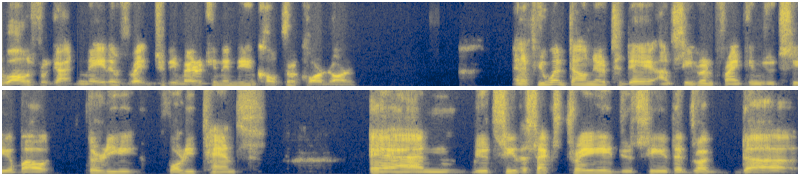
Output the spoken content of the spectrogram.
the Wall of Forgotten Natives, right into the American Indian Cultural Corridor. And if you went down there today on Cedar and Franklin, you'd see about 30, 40 tents, and you'd see the sex trade, you'd see the drug, the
